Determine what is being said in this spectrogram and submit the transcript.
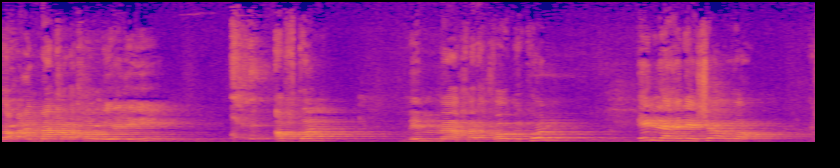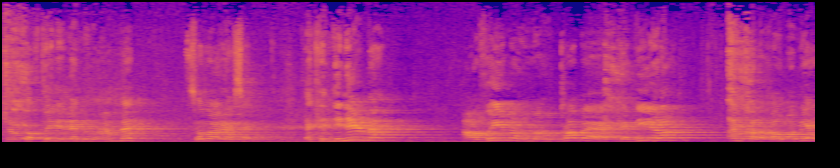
طبعا ما خلقه بيده أفضل مما خلقه بكل إلا أن يشاء الله عشان تفضيل النبي محمد صلى الله عليه وسلم لكن دي نعمة عظيمة ومنقبة كبيرة أن خلقه بيده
